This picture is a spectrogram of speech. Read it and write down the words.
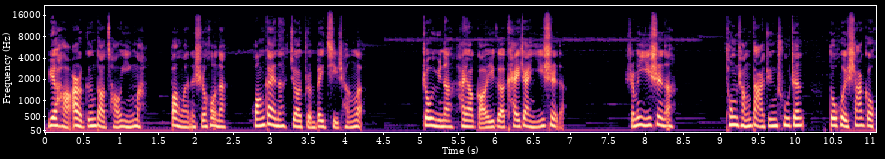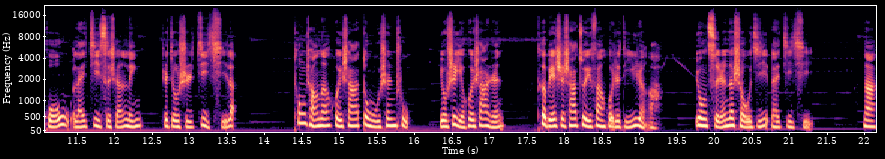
约好二更到曹营嘛，傍晚的时候呢，黄盖呢就要准备启程了。周瑜呢还要搞一个开战仪式的，什么仪式呢？通常大军出征都会杀个活物来祭祀神灵，这就是祭旗了。通常呢会杀动物牲畜，有时也会杀人，特别是杀罪犯或者敌人啊，用此人的首级来祭旗。那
